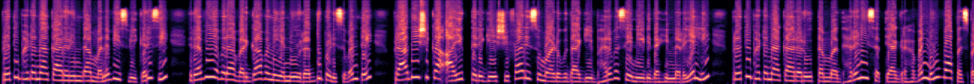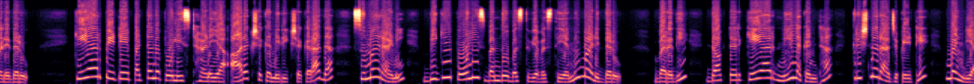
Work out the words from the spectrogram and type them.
ಪ್ರತಿಭಟನಾಕಾರರಿಂದ ಮನವಿ ಸ್ವೀಕರಿಸಿ ರವಿಯವರ ವರ್ಗಾವಣೆಯನ್ನು ರದ್ದುಪಡಿಸುವಂತೆ ಪ್ರಾದೇಶಿಕ ಆಯುಕ್ತರಿಗೆ ಶಿಫಾರಸು ಮಾಡುವುದಾಗಿ ಭರವಸೆ ನೀಡಿದ ಹಿನ್ನೆಲೆಯಲ್ಲಿ ಪ್ರತಿಭಟನಾಕಾರರು ತಮ್ಮ ಧರಣಿ ಸತ್ಯಾಗ್ರಹವನ್ನು ವಾಪಸ್ ಪಡೆದರು. ಕೆಆರ್ಪೇಟೆ ಪಟ್ಟಣ ಪೊಲೀಸ್ ಠಾಣೆಯ ಆರಕ್ಷಕ ನಿರೀಕ್ಷಕರಾದ ಸುಮಾರಾಣಿ ಬಿಗಿ ಪೊಲೀಸ್ ಬಂದೋಬಸ್ತ್ ವ್ಯವಸ್ಥೆಯನ್ನು ಮಾಡಿದ್ದರು. ವರದಿ ಡಾಕ್ಟರ್ ಕೆಆರ್ ನೀಲಕಂಠ, ಕೃಷ್ಣರಾಜಪೇಟೆ, ಮಂಡ್ಯ.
